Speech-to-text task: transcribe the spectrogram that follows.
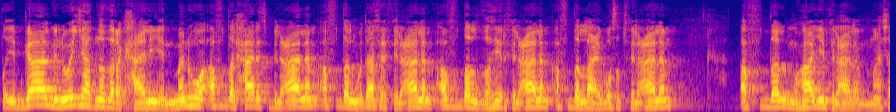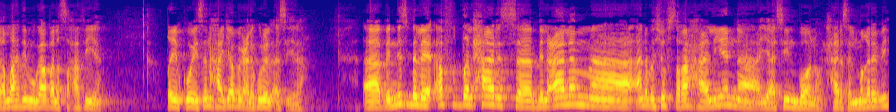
طيب قال من وجهة نظرك حاليا من هو أفضل حارس بالعالم أفضل مدافع في العالم أفضل ظهير في العالم أفضل لاعب وسط في العالم أفضل مهاجم في العالم؟ ما شاء الله دي مقابلة صحفية. طيب كويس أنا حجاوبك على كل الأسئلة. آه بالنسبة لأفضل حارس آه بالعالم آه أنا بشوف صراحة حاليا ياسين بونو الحارس المغربي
